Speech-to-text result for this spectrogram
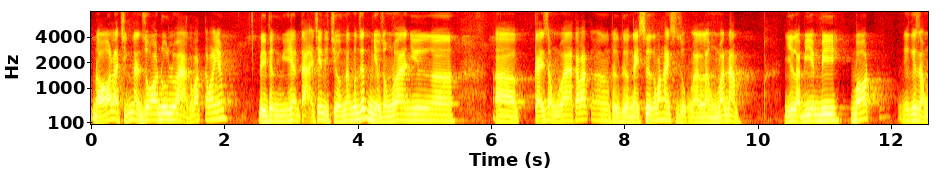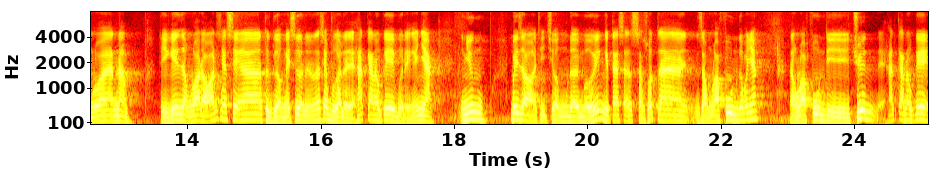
đó là chính là do đôi loa các bác các bác nhé thì thường hiện tại trên thị trường đang có rất nhiều dòng loa như uh, uh, cái dòng loa các bác uh, thường thường ngày xưa các bác hay sử dụng là dòng loa nằm như là BMB, Boss những cái dòng loa nằm. Thì cái dòng loa đó sẽ, sẽ thường thường ngày xưa nó sẽ vừa để hát karaoke vừa để nghe nhạc. Nhưng bây giờ thị trường đời mới người ta sẽ sản xuất ra dòng loa full các bác nhé. Dòng loa full thì chuyên để hát karaoke.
